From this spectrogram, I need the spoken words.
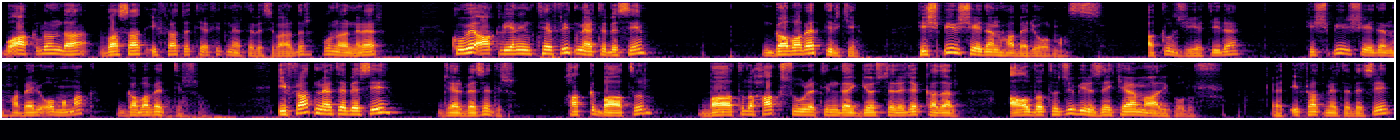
Bu aklın da vasat, ifrat ve tefrit mertebesi vardır. Bunlar neler? Kuvve akliyenin tefrit mertebesi gabavettir ki hiçbir şeyden haberi olmaz. Akıl cihetiyle hiçbir şeyden haberi olmamak gabavettir. İfrat mertebesi cerbezedir. Hakkı batıl, batılı hak suretinde gösterecek kadar aldatıcı bir zeka malik olur. Evet ifrat mertebesi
